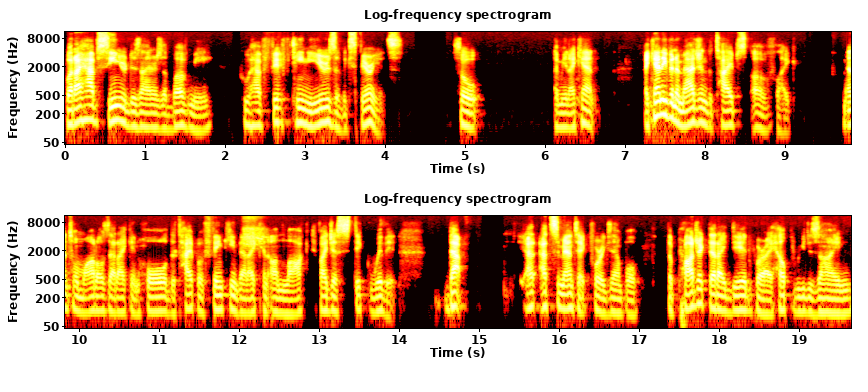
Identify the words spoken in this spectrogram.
but I have senior designers above me who have 15 years of experience. So, I mean, I can't I can't even imagine the types of like mental models that I can hold, the type of thinking that I can unlock if I just stick with it. That at, at Symantec, for example, the project that I did where I helped redesign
